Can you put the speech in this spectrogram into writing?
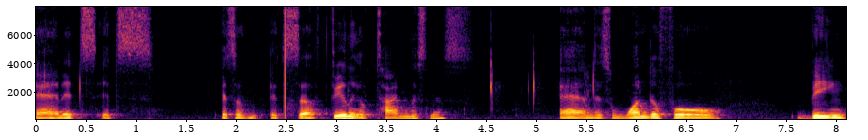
and it's it's it's a it's a feeling of timelessness, and this wonderful being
